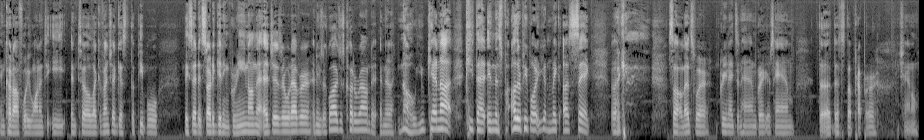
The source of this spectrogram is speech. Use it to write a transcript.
and cut off what he wanted to eat until like eventually I guess the people they said it started getting green on the edges or whatever and he's like well i just cut around it and they're like no you cannot keep that in this other people are you're gonna make us sick like so that's where green eggs and ham gregor's ham the that's the prepper channel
